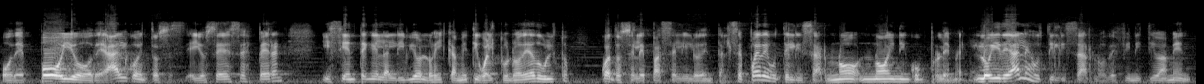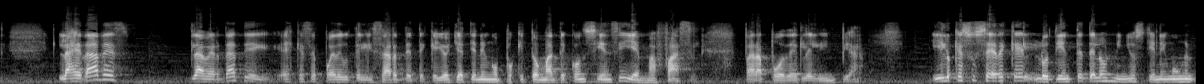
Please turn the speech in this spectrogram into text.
o, de pollo o de algo. Entonces ellos se desesperan y sienten el alivio, lógicamente, igual que uno de adulto, cuando se le pasa el hilo dental. Se puede utilizar, no, no hay ningún problema. Lo ideal es utilizarlo, definitivamente. Las edades, la verdad es que se puede utilizar desde que ellos ya tienen un poquito más de conciencia y es más fácil para poderle limpiar. Y lo que sucede es que los dientes de los niños tienen un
